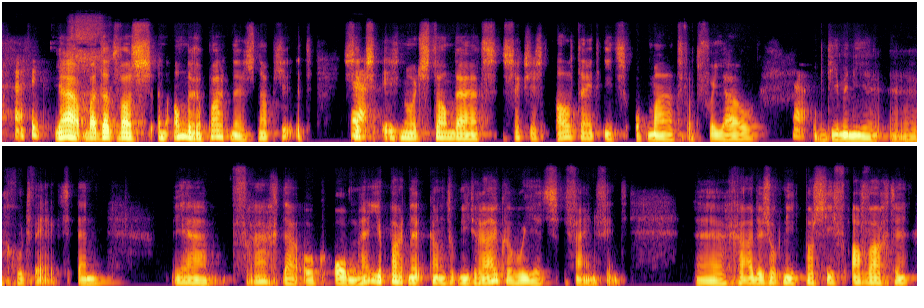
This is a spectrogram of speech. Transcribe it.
ja maar dat was een andere partner, snap je? Het, seks is nooit standaard. Seks is altijd iets op maat wat voor jou ja. op die manier uh, goed werkt. En ja, vraag daar ook om. Hè. Je partner kan het ook niet ruiken hoe je het fijn vindt. Uh, ga dus ook niet passief afwachten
